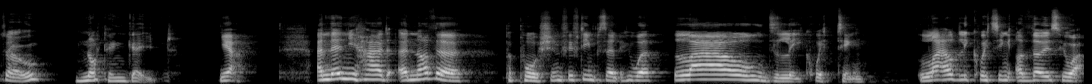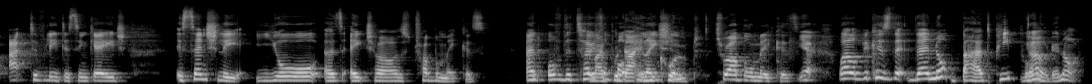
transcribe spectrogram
So not engaged. Yeah. And then you had another proportion, 15%, who were loudly quitting. Loudly quitting are those who are actively disengaged. Essentially, you're as HR's troublemakers. And of the total population, troublemakers. Yeah. Well, because they're not bad people. No, they're not.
